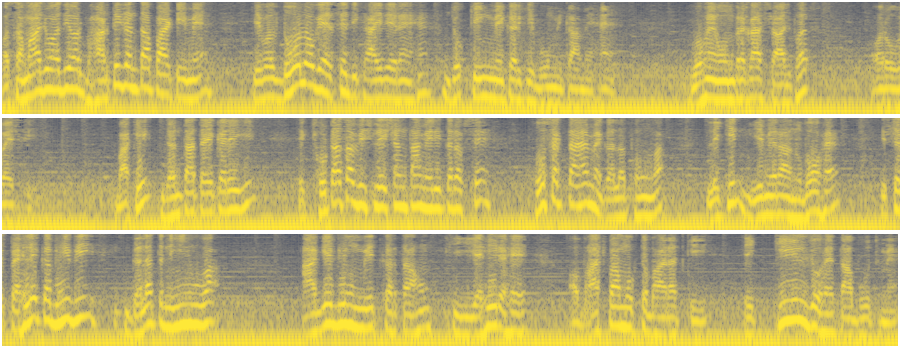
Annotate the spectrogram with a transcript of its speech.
और समाजवादी और भारतीय जनता पार्टी में केवल दो लोग ऐसे दिखाई दे रहे हैं, जो किंग मेकर की भूमिका में हैं। वो हैं ओम प्रकाश राजभर और ओवैसी। बाकी जनता तय करेगी। एक छोटा सा विश्लेषण था मेरी तरफ़ से हो सकता है मैं गलत होऊँगा, लेकिन ये मेरा अनुभव है। इससे पहले कभी भी गलत नहीं हुआ। आगे भी उम्मीद करता हूँ कि यही रहे और भाजपा मुक्त भारत की एक कील जो है ताबूत में,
